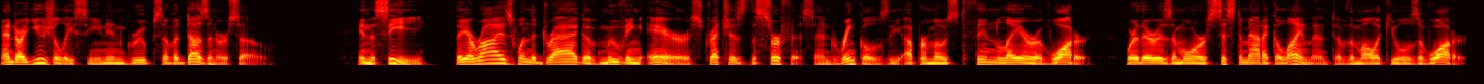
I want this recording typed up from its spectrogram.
and are usually seen in groups of a dozen or so. In the sea, they arise when the drag of moving air stretches the surface and wrinkles the uppermost thin layer of water, where there is a more systematic alignment of the molecules of water.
